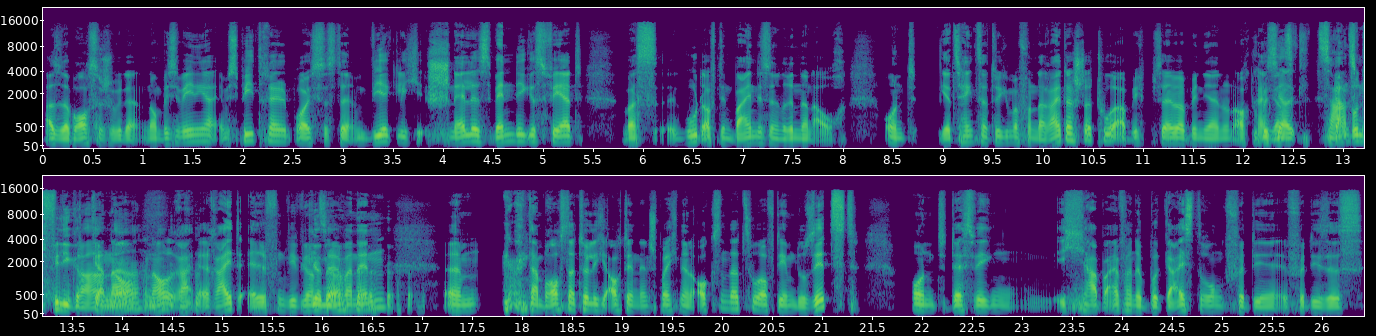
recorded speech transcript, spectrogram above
Also da brauchst du schon wieder noch ein bisschen weniger. Im Speedtrail bräuchtest du ein wirklich schnelles, wendiges Pferd, was gut auf den Beinen ist und den Rindern auch. Und jetzt hängt es natürlich immer von der Reiterstatur ab. Ich selber bin ja nun auch Du kein bist ja ganz, zart ganz und filigran. Genau, ne? genau, Re Reitelfen, wie wir uns Genau. selber nennen. Ähm, dann brauchst du natürlich auch den entsprechenden Ochsen dazu, auf dem du sitzt. Und deswegen, ich habe einfach eine Begeisterung für, die, für dieses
